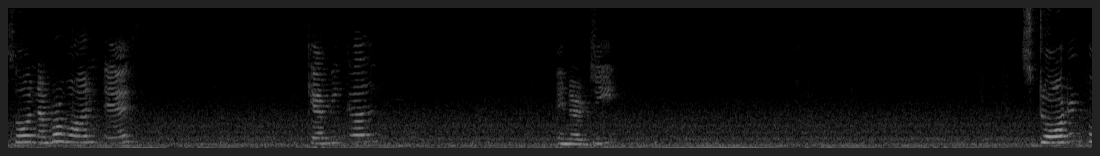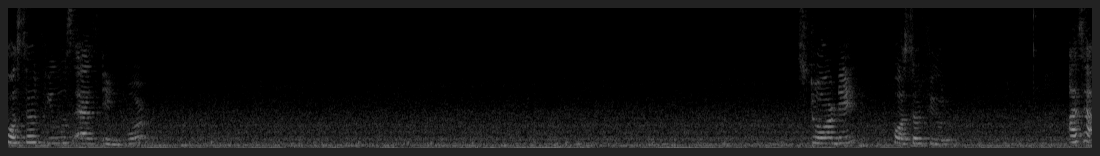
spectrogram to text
So number one is chemical energy stored in fossil fuels as input. Stored in fossil fuel. अच्छा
